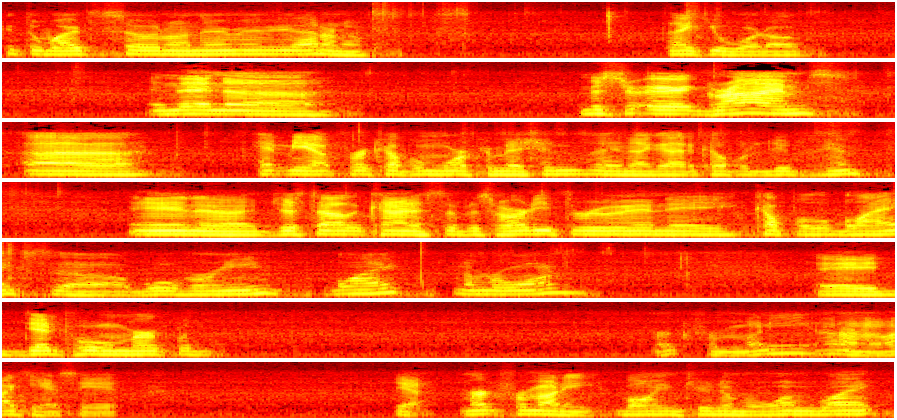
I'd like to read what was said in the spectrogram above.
get the wife to sew it on there. Maybe I don't know. Thank you, War Dog. And then uh, Mr. Eric Grimes uh, hit me up for a couple more commissions, and I got a couple to do for him. And uh, just out of the kindness of his heart, he threw in a couple of blanks: uh, Wolverine blank, number one, a Deadpool Merc with Merc for Money. I don't know. I can't see it. Yeah, Merc for Money, Volume Two, Number One blank,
